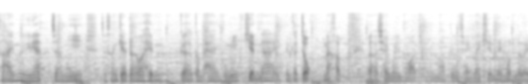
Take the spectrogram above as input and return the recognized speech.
ซ้ายมือเนี่ยจะมีจะสังเกตได้ว่าเห็นกำแพงตรงนี้เขียนได้เป็นกระจกนะครับใช้ไวบอร์ดใช้ marker ใช้อะไรเขียนได้หมดเลย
